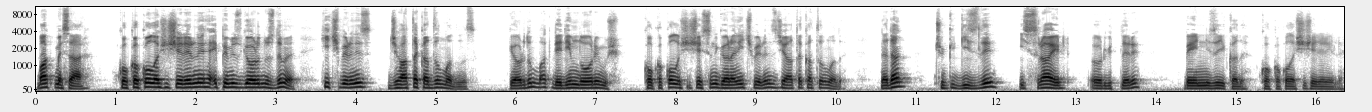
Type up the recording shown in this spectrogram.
Bak mesela Coca-Cola şişelerini hepimiz gördünüz değil mi? Hiçbiriniz cihata katılmadınız. Gördüm bak dediğim doğruymuş. Coca-Cola şişesini gören hiçbiriniz cihata katılmadı. Neden? Çünkü gizli İsrail örgütleri beyninizi yıkadı Coca-Cola şişeleriyle.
